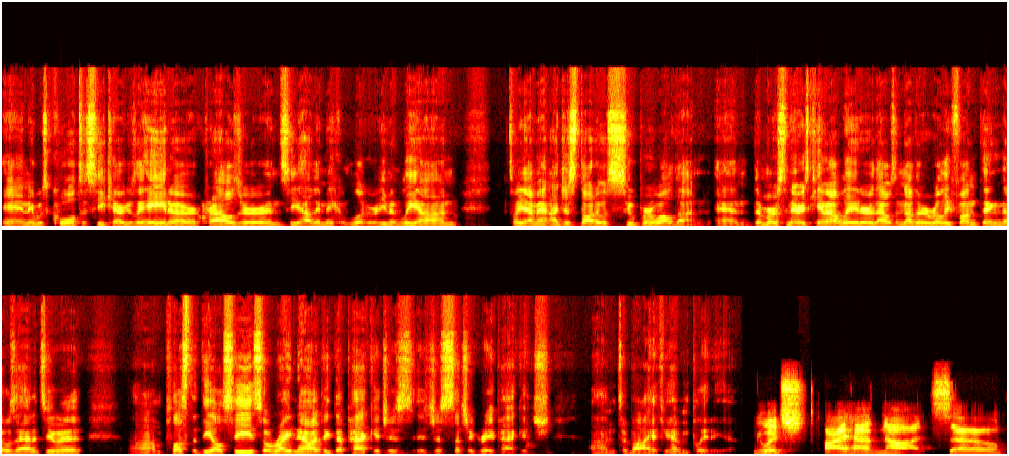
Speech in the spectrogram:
And it was cool to see characters like Ada or Krauser and see how they make them look, or even Leon. So yeah, man, I just thought it was super well done. And the Mercenaries came out later. That was another really fun thing that was added to it. Um, plus the DLC. So right now, I think that package is is just such a great package um, to buy if you haven't played it yet. Which I have not. So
